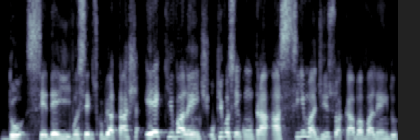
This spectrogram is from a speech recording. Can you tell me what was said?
do CDI. Você descobriu a taxa equivalente. O que você encontrar acima disso acaba valendo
